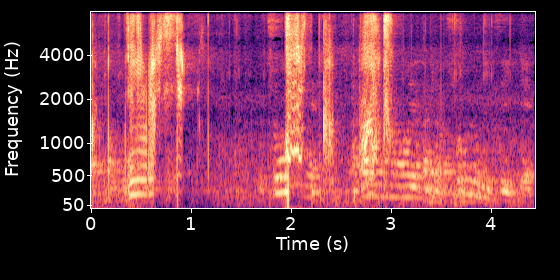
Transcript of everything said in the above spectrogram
あったという長年高山親方の処分について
